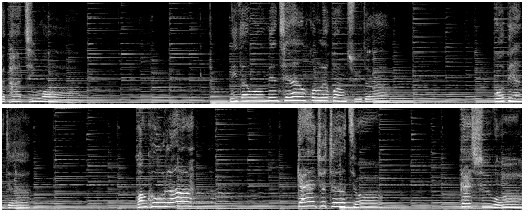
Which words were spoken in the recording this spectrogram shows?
害怕寂寞。你在我面前晃来晃去的，我变得恍惚了，感觉这就该是我。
